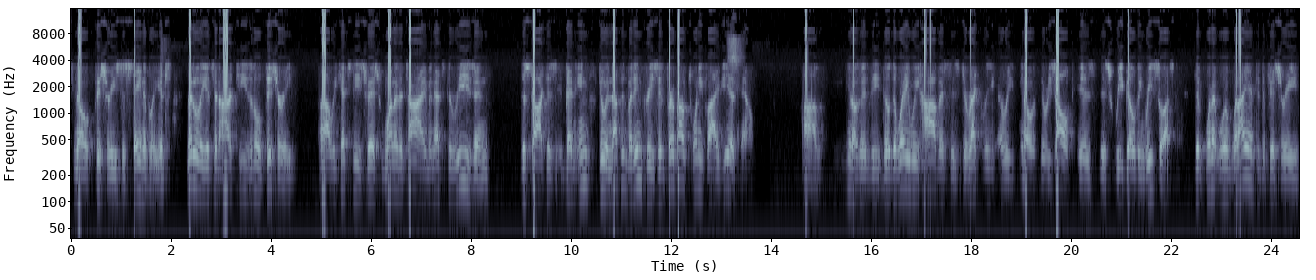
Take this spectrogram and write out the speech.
you know, fishery sustainably. It's literally it's an artisanal fishery. Uh, we catch these fish one at a time, and that's the reason the stock has been in, doing nothing but increasing for about 25 years now. Um, you know, the, the, the, the way we harvest is directly, re, you know, the result is this rebuilding resource. The, when, it, when I entered the fishery,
